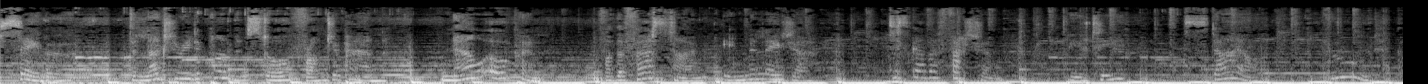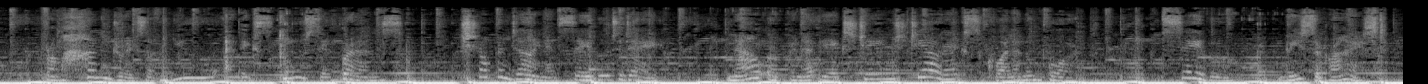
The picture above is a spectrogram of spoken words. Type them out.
Seibu, the luxury department store from Japan. Now open for the first time in Malaysia. Discover fashion, beauty, style, food from hundreds of new and exclusive brands. Shop and dine at Seibu today. Now open at the Exchange TRX Kuala Lumpur. Seibu, be surprised.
